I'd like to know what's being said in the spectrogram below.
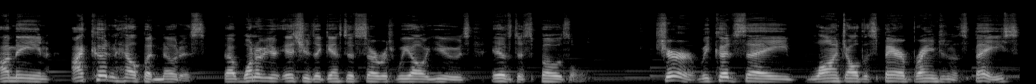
I mean, I couldn't help but notice that one of your issues against this service we all use is disposal. Sure, we could say, launch all the spare brains into space.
